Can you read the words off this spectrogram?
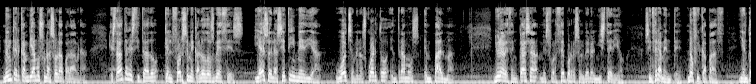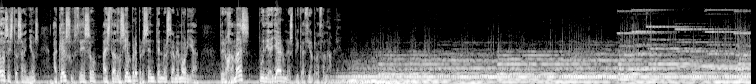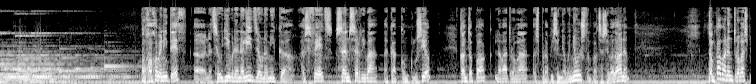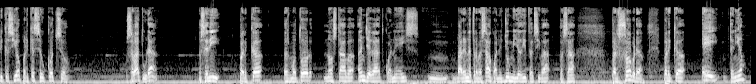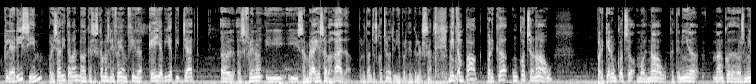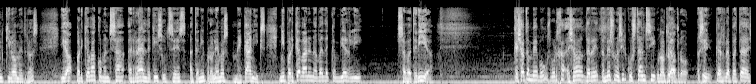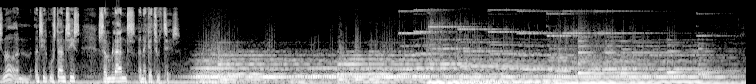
No intercambiamos una sola palabra. Estaba tan excitado que el Ford se me caló dos veces y a eso de las siete y media u ocho menos cuarto entramos en Palma. Y una vez en casa me esforcé por resolver el misterio. Sinceramente, no fui capaz. Y en todos estos años, aquel suceso ha estado siempre presente en nuestra memoria, pero jamás pude hallar una explicación razonable. En Juanjo Benítez, en el seu llibre, analitza una mica els fets sense arribar a cap conclusió, com tampoc la va trobar el propi senyor Banyuls, tampoc la seva dona. Tampoc van trobar explicació per què el seu cotxe se va aturar, és a dir, per què el motor no estava engegat quan ells mm, varen atravessar, quan el llum, millor dit, els hi va passar per sobre, perquè ell tenia claríssim, per això ha dit abans que les cames li feien figa, que ell havia pitjat el, el freno i, i s'embrague a la vegada per tant el cotxe no tenia per què caler-se ni tampoc perquè un cotxe nou perquè era un cotxe molt nou que tenia manco de 2.000 quilòmetres i de, per què va començar arrel d'aquell succés a tenir problemes mecànics ni per què van haver de canviar-li la bateria que això també, veus, Borja, això darrer també és una circumstància un altre que, patró, sí. sí. que es repeteix no? en, en circumstàncies semblants en aquest succés.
